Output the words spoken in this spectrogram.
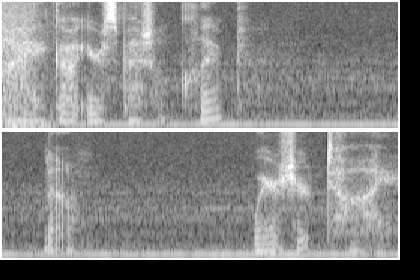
I got your special clip. No. Where's your tie?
